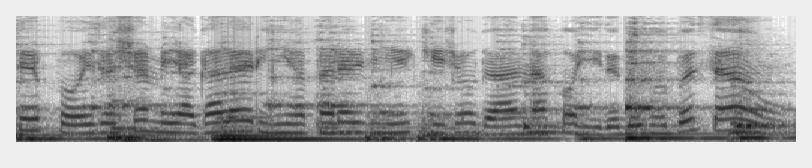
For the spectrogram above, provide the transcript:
Depois eu chamei a galerinha para vir aqui jogar na corrida do robozão.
